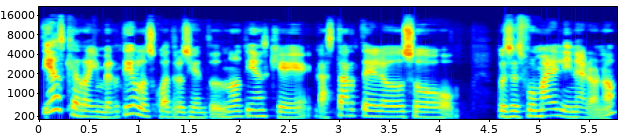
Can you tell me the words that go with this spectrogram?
tienes que reinvertir los 400, no tienes que gastártelos o pues esfumar el dinero, ¿no?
